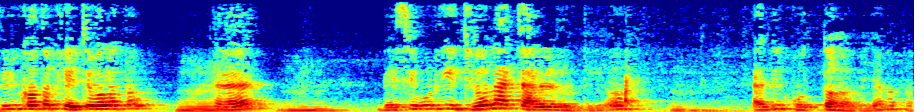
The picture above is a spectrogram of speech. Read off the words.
তুমি কত খেয়েছো বলো তো? হ্যাঁ? দেশি মুরগির ঝোল আর চালের রুটি ও। একদিন করতে হবে জানো তো?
